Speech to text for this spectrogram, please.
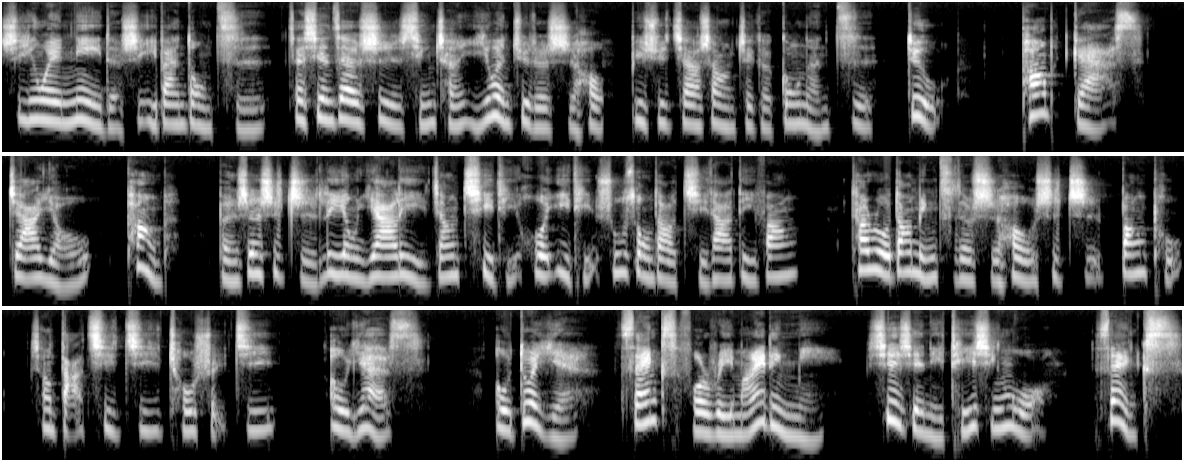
是因为 need 是一般动词，在现在是形成疑问句的时候，必须加上这个功能字 do。Pump gas 加油，pump 本身是指利用压力将气体或液体输送到其他地方。它若当名词的时候，是指帮浦，像打气机、抽水机。Oh yes，哦对耶。Thanks for reminding me，谢谢你提醒我。Thanks，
